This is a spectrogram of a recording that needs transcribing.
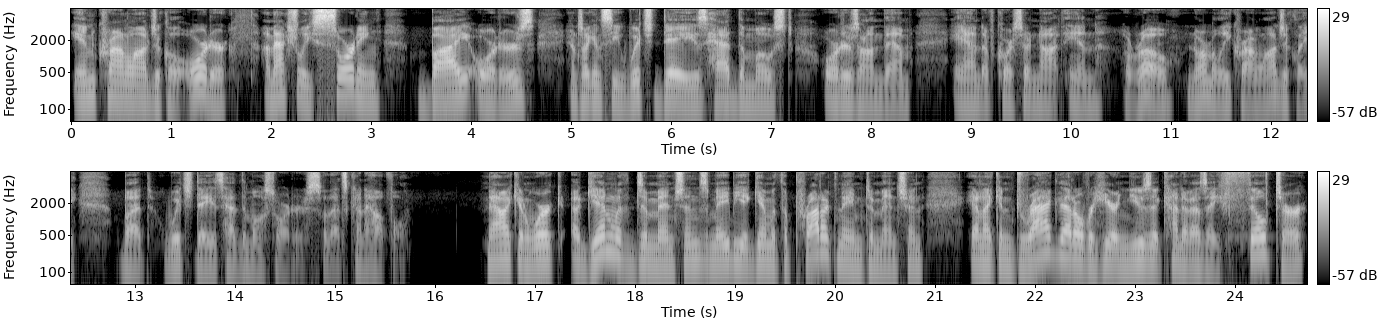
in chronological order, I'm actually sorting by orders. And so I can see which days had the most orders on them. And of course, they're not in a row normally chronologically, but which days had the most orders. So that's kind of helpful. Now I can work again with dimensions, maybe again with the product name dimension, and I can drag that over here and use it kind of as a filter.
